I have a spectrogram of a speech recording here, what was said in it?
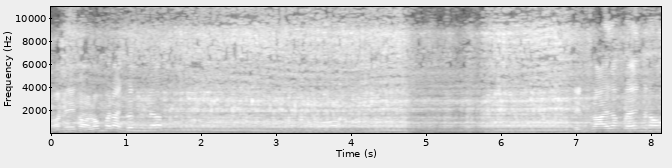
ตอนนี้ก็ล้มไปได้ครึ่งนึงแล้วครับดินทรายทั้งเพลงพี่น้อง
